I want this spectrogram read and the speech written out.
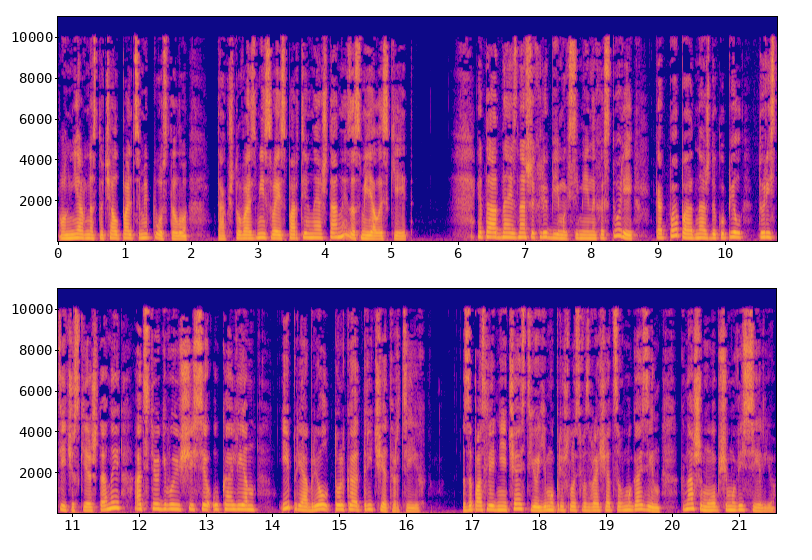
Он нервно стучал пальцами по столу. «Так что возьми свои спортивные штаны», — засмеялась Кейт. Это одна из наших любимых семейных историй, как папа однажды купил туристические штаны, отстегивающиеся у колен, и приобрел только три четверти их. За последней частью ему пришлось возвращаться в магазин, к нашему общему веселью.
